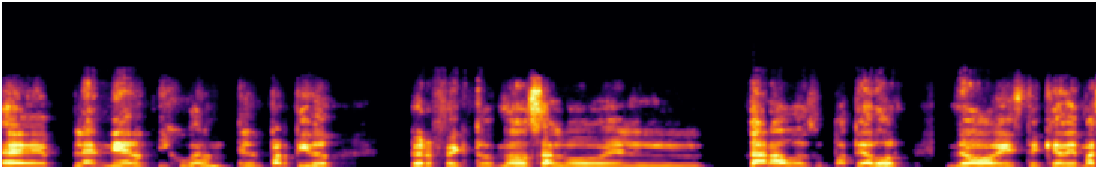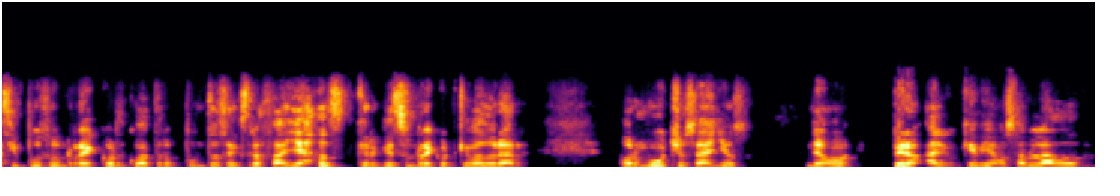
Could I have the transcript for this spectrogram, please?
eh, planearon y jugaron el partido perfecto, ¿no? Salvo el tarado de su pateador, ¿no? Este que además impuso un récord, cuatro puntos extra fallados, creo que es un récord que va a durar por muchos años, ¿no? Pero algo que habíamos hablado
